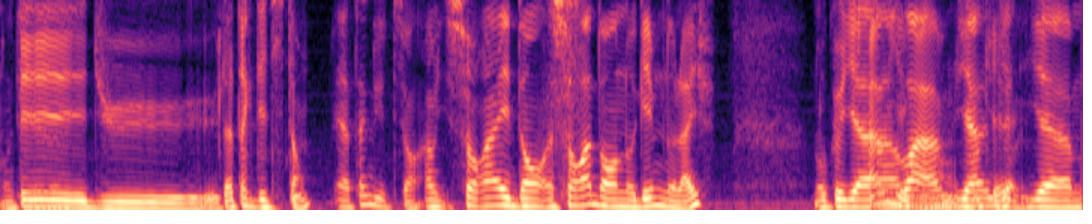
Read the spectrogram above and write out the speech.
Donc, euh, Et du l'attaque des Titans. et Attaque du Titan. Ah oui, Sora, est dans, Sora dans No Game No Life. Donc il y a, Ah voilà, il y a, ok. il y a- ouais,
